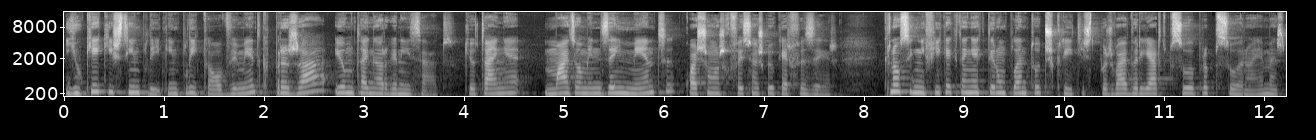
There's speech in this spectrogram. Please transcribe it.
E o que é que isto implica? Implica, obviamente, que para já eu me tenha organizado, que eu tenha mais ou menos em mente quais são as refeições que eu quero fazer. Que não significa que tenha que ter um plano todo escrito, isto depois vai variar de pessoa para pessoa, não é? Mas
